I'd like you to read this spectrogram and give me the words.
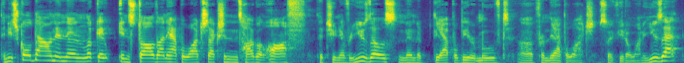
Then you scroll down and then look at installed on Apple Watch section, toggle off that you never use those, and then the, the app will be removed uh, from the Apple Watch. So if you don't want to use that,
